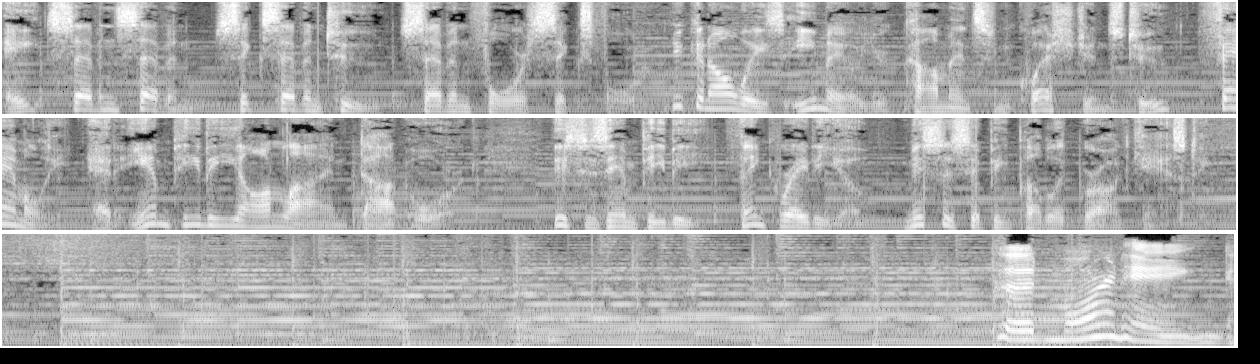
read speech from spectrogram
877 672 7464. You can always email your comments and questions to family at mpbonline.org. This is MPB Think Radio, Mississippi Public Broadcasting. Good morning.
